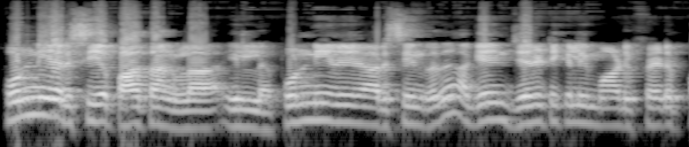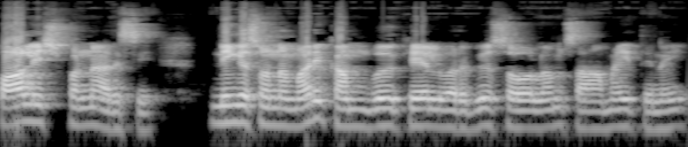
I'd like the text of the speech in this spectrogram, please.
பொன்னி அரிசியை பார்த்தாங்களா? இல்ல. பொன்னி அரிசின்றது அகைன் ஜெனட்டிக்கலி மாடிஃபைடு பாலிஷ் பண்ண அரிசி. நீங்க சொன்ன மாதிரி கம்பு கேழ்வரகு சோளம் சாமை திணை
